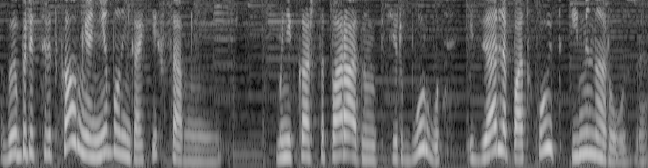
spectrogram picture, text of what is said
В выборе цветка у меня не было никаких сомнений. Мне кажется, парадному Петербургу идеально подходит именно роза.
